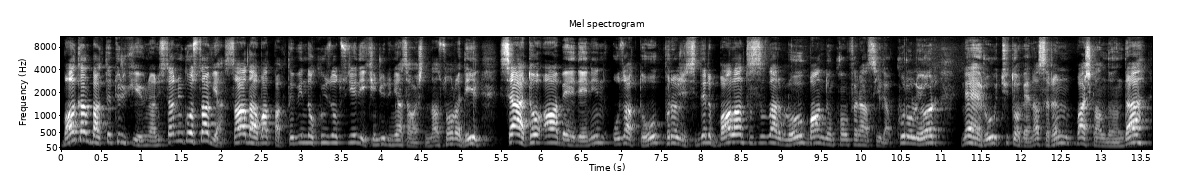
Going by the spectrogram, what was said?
Balkan Paktı Türkiye, Yunanistan, Yugoslavya. Sadabat Paktı 1937 2. Dünya Savaşı'ndan sonra değil. SATO ABD'nin Uzak Doğu projesidir. Bağlantısızlar bloğu Bandung Konferansı ile kuruluyor. Nehru, Tito ve Nasır'ın başkanlığında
